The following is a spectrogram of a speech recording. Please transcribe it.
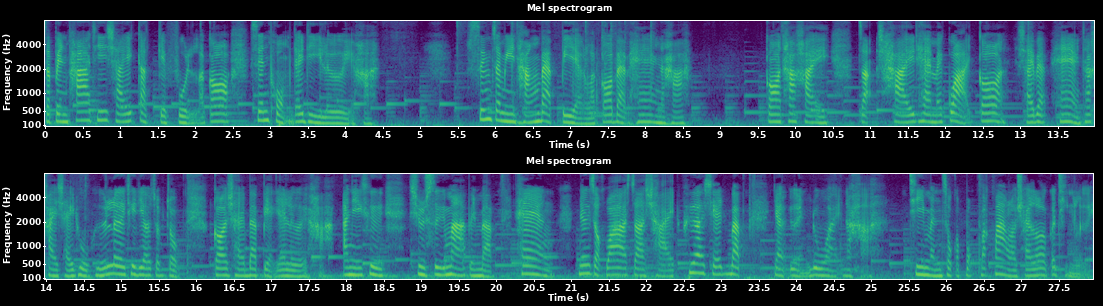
จะเป็นผ้าที่ใช้กักเก็บฝุ่นแล้วก็เส้นผมได้ดีเลยค่ะ ซึ่งจะมีทั้งแบบเปียกแล้วก็แบบแห้งนะคะ ก็ถ้าใครจะใช้แทนไม้กวาดก็ใช้แบบแห้ง ถ้าใครใช้ถูพื้นเลยทีเดียวจบๆ ก็ใช้แบบเปียกได้เลยค่ะ อันนี้คือชิวซื้อมาเป็นแบบแห้ง เนื่องจากว่าจะใช้เพื่อเช็ดแบบอย่างอื่นด้วยนะคะ ที่มันสกปรกมากๆ เราใช้แล้วเราก็ทิ้งเลย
